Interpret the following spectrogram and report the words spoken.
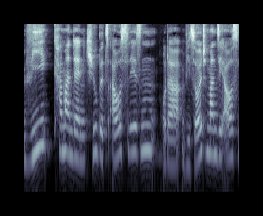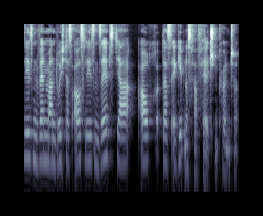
Wie kann man denn Qubits auslesen oder wie sollte man sie auslesen, wenn man durch das Auslesen selbst ja auch das Ergebnis verfälschen könnte?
